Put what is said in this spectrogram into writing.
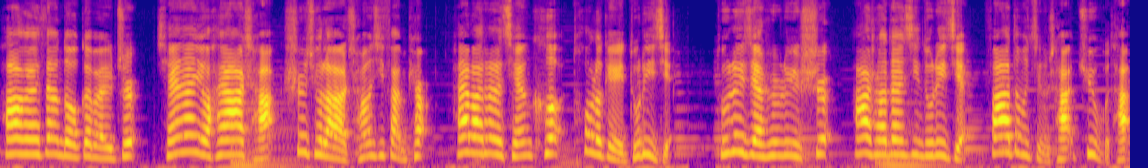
抛开三朵各表一枝，前男友害阿茶失去了长期饭票，还把他的前科透露给独立姐。独立姐是律师，阿茶担心独立姐发动警察拘捕她，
